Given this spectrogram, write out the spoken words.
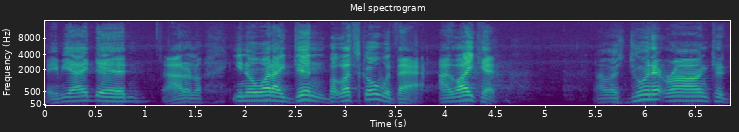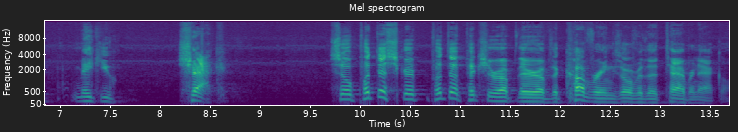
maybe I did. I don't know. You know what? I didn't, but let's go with that. I like it. I was doing it wrong to make you check. So put the script, put the picture up there of the coverings over the tabernacle.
